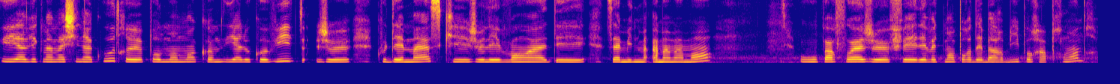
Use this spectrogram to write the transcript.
Et avec ma machine à coudre, euh, pour le moment, comme il y a le Covid, je couds des masques et je les vends à des amis de ma, à ma maman. Ou parfois, je fais des vêtements pour des Barbies pour apprendre.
